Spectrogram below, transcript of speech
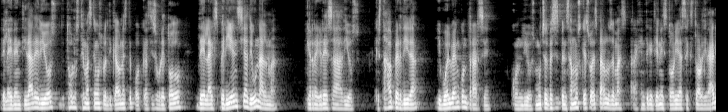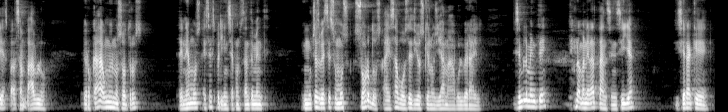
de la identidad de Dios, de todos los temas que hemos platicado en este podcast y sobre todo de la experiencia de un alma que regresa a Dios, que estaba perdida y vuelve a encontrarse con Dios. Muchas veces pensamos que eso es para los demás, para gente que tiene historias extraordinarias, para San Pablo, pero cada uno de nosotros tenemos esa experiencia constantemente y muchas veces somos sordos a esa voz de Dios que nos llama a volver a Él. Y simplemente, de una manera tan sencilla, quisiera que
